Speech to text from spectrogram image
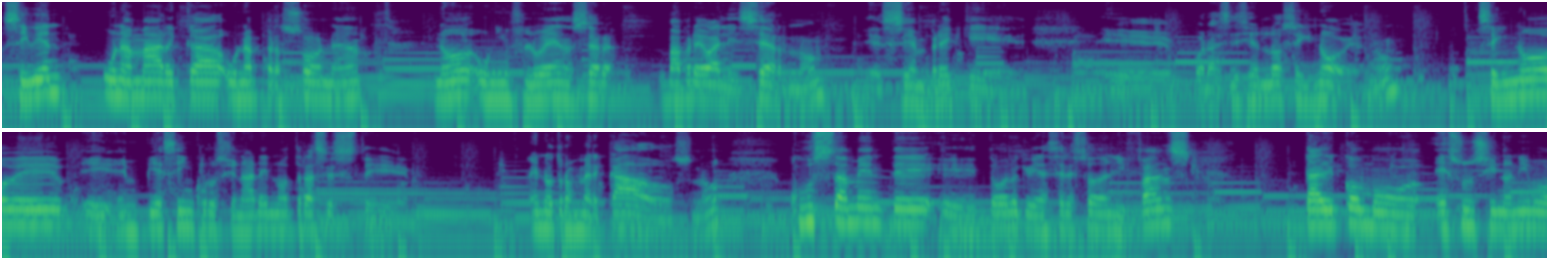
Si bien una marca, una persona, ¿no? Un influencer va a prevalecer, ¿no? Siempre que, eh, por así decirlo, se innove, ¿no? Se innove, eh, empiece a incursionar en otras, este en otros mercados, ¿no? Justamente eh, todo lo que viene a ser esto de OnlyFans, tal como es un sinónimo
